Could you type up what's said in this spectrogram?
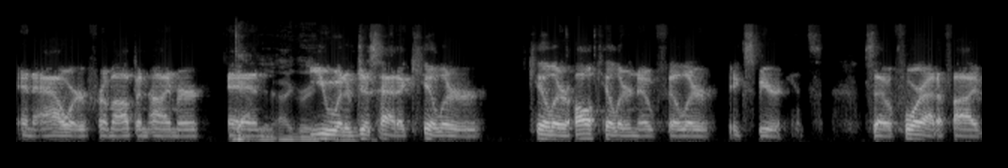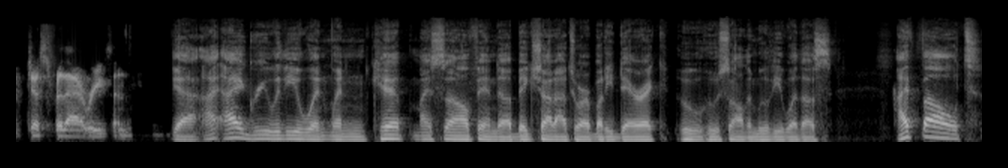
an hour from Oppenheimer. And Yeah, I agree. you would have just had a killer, killer, all killer, no filler experience. So four out of five just for that reason. Yeah, I, I agree with you. When when Kip, myself, and a big shout out to our buddy Derek, who who saw the movie with us, I felt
